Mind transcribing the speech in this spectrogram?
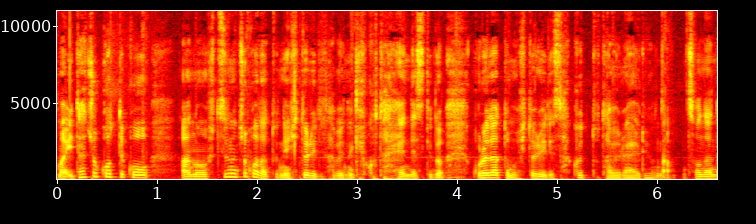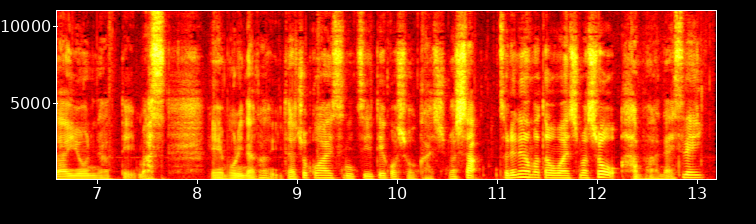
まあ、板チョコってこう、あの普通のチョコだとね、1人で食べるの結構大変ですけど、これだともう1人でサクッと食べられるような、そんな内容になっています。え、森永の板チョコアイスについてご紹介しました。それではまたお会いしましょう。Have a nice day!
